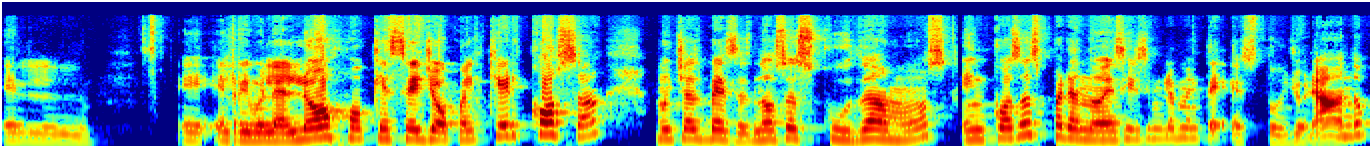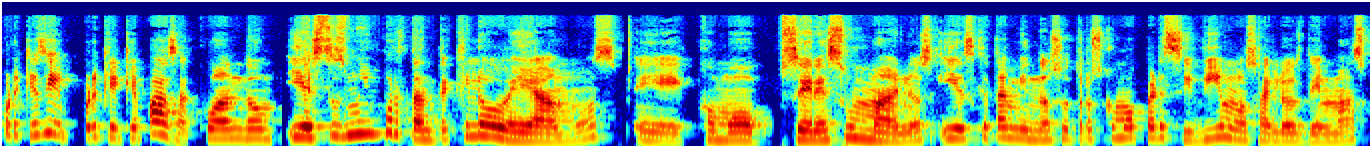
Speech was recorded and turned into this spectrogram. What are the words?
el eh, el rímel al ojo, qué sé yo, cualquier cosa, muchas veces nos escudamos en cosas para no decir simplemente estoy llorando, porque sí, porque ¿qué pasa? Cuando, y esto es muy importante que lo veamos eh, como seres humanos, y es que también nosotros como percibimos a los demás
